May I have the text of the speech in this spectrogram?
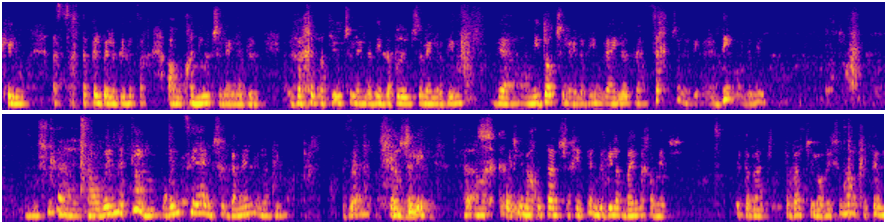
כאילו, אז צריך לטפל בילדים וצריך, הרוחניות של הילדים, והחברתיות של הילדים, והבריאות של הילדים, והמידות של הילדים, והשכל של הילדים, הילדים, הילדים. זה משוגע, ההורים מתים, הורים צעירים, שגם אין ילדים. זה השאר שלי, יש לי מחותן שחיתן בגיל 45. את הבת, את הבת שלו הראשונה, הוא חיתן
